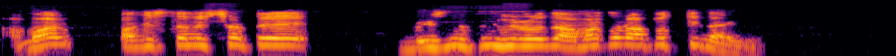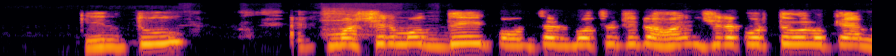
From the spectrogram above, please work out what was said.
আমার পাকিস্তানের সাথে বিজনেস আমার কোনো আপত্তি নাই। কিন্তু এক মাসের মধ্যেই পঞ্চাশ বছর যেটা হয়নি সেটা করতে হলো কেন?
